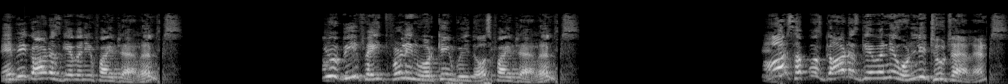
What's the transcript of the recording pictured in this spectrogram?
Maybe God has given you five talents. You be faithful in working with those five talents. Or suppose God has given you only two talents.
